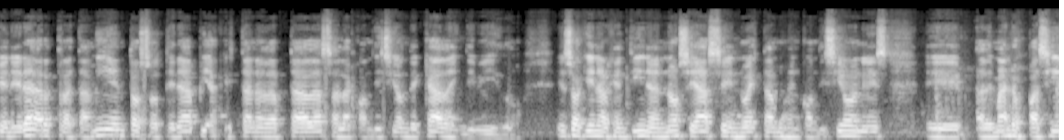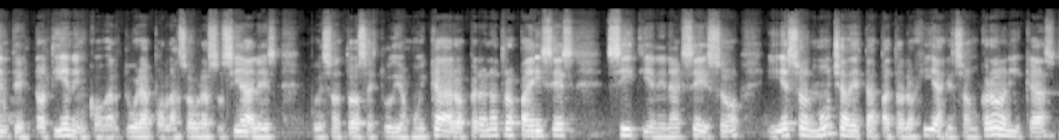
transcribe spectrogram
generar tratamientos o terapias que están adaptadas a la condición de cada individuo. Eso aquí en Argentina no se hace, no estamos en condiciones. Eh, además, los pacientes no tienen cobertura por las obras sociales, porque son todos estudios muy caros, pero en otros países sí tienen acceso y eso en muchas de estas patologías que son crónicas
